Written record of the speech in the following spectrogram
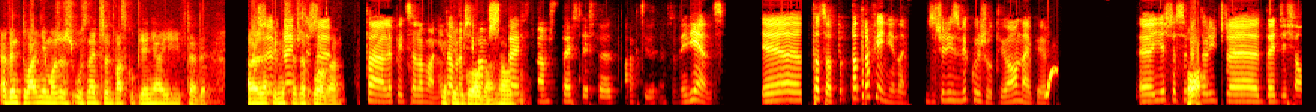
ewentualnie możesz uznać, że dwa skupienia i wtedy. Ale Że lepiej myślę, że w że- głowę. Tak, lepiej celowanie. Lepiej Dobra, czyli mam głowę, no. 6, mam 6 jeszcze akcji defensywnej, więc yy, to co, na trafienie najpierw, czyli zwykły rzut, jo, najpierw. Yy, jeszcze sobie O! doliczę D10,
